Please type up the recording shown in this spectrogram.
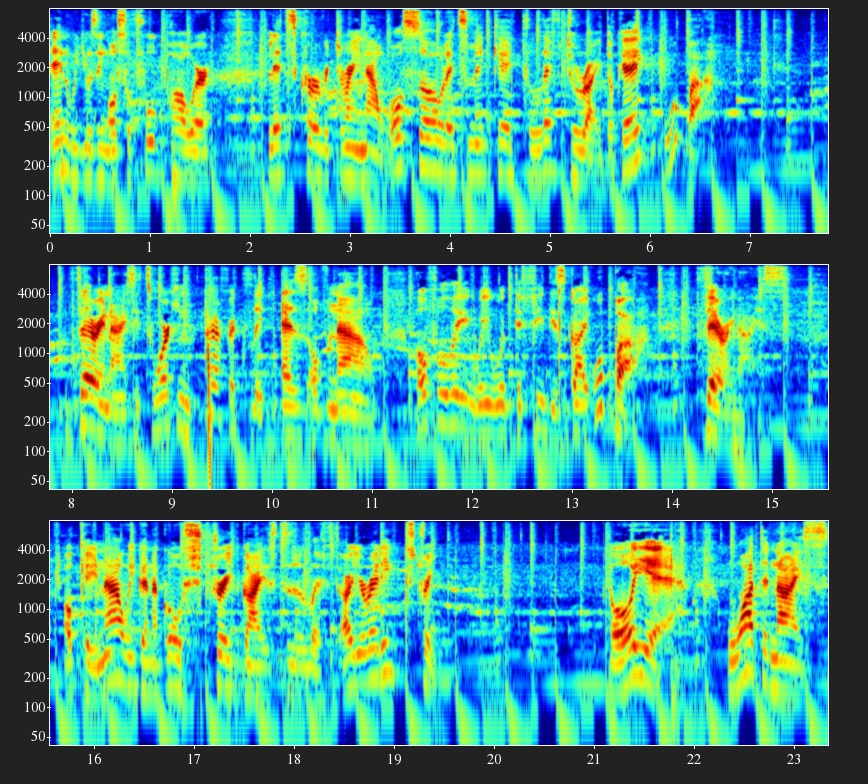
and we're using also full power. Let's curve it right now. Also let's make it left to right okay? Whoopa. Very nice. It's working perfectly as of now. Hopefully we would defeat this guy. Whoopa. Very nice. Okay now we're gonna go straight guys to the left. Are you ready? Straight. Oh yeah. What a nice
